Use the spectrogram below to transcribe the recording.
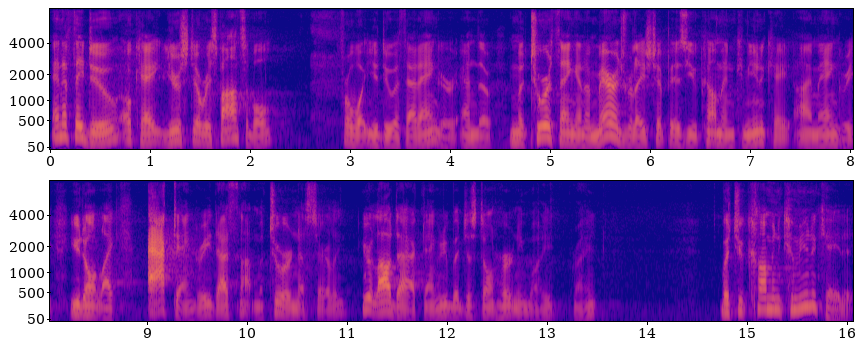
And if they do, okay, you're still responsible for what you do with that anger. And the mature thing in a marriage relationship is you come and communicate, I'm angry. You don't like act angry. That's not mature necessarily. You're allowed to act angry, but just don't hurt anybody, right? But you come and communicate it.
